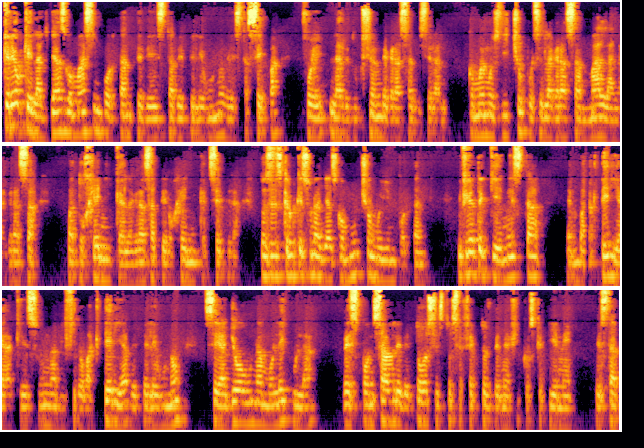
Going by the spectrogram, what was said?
creo que el hallazgo más importante de esta BPL1, de esta cepa, fue la reducción de grasa visceral. Como hemos dicho, pues es la grasa mala, la grasa patogénica, la grasa heterogénica, etcétera. Entonces creo que es un hallazgo mucho, muy importante. Y fíjate que en esta bacteria, que es una bifidobacteria de BPL1, se halló una molécula responsable de todos estos efectos benéficos que tiene esta,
